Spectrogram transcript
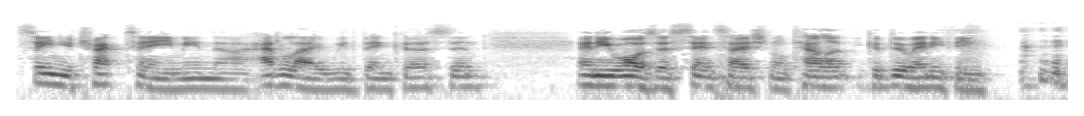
senior track team in uh, Adelaide with Ben Kersten. And he was a sensational talent. He could do anything.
